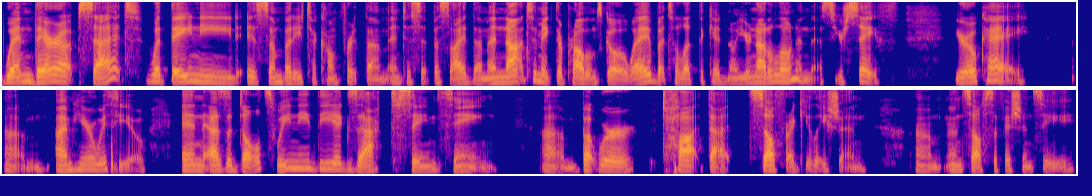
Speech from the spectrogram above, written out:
when they're upset, what they need is somebody to comfort them and to sit beside them and not to make their problems go away, but to let the kid know you're not alone in this. You're safe. You're okay. Um, I'm here with you. And as adults, we need the exact same thing. Um, but we're taught that self regulation um, and self sufficiency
